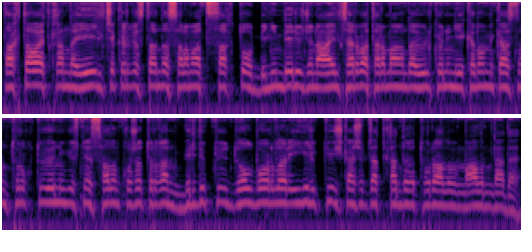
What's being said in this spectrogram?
тактап айтканда элчи кыргызстанда саламаттык сактоо билим берүү жана айыл чарба тармагында өлкөнүн экономикасынын туруктуу өнүгүүсүнө салым кошо турган бирдиктүү долбоорлор ийгиликтүү ишке ашып жаткандыгы тууралуу маалымдады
